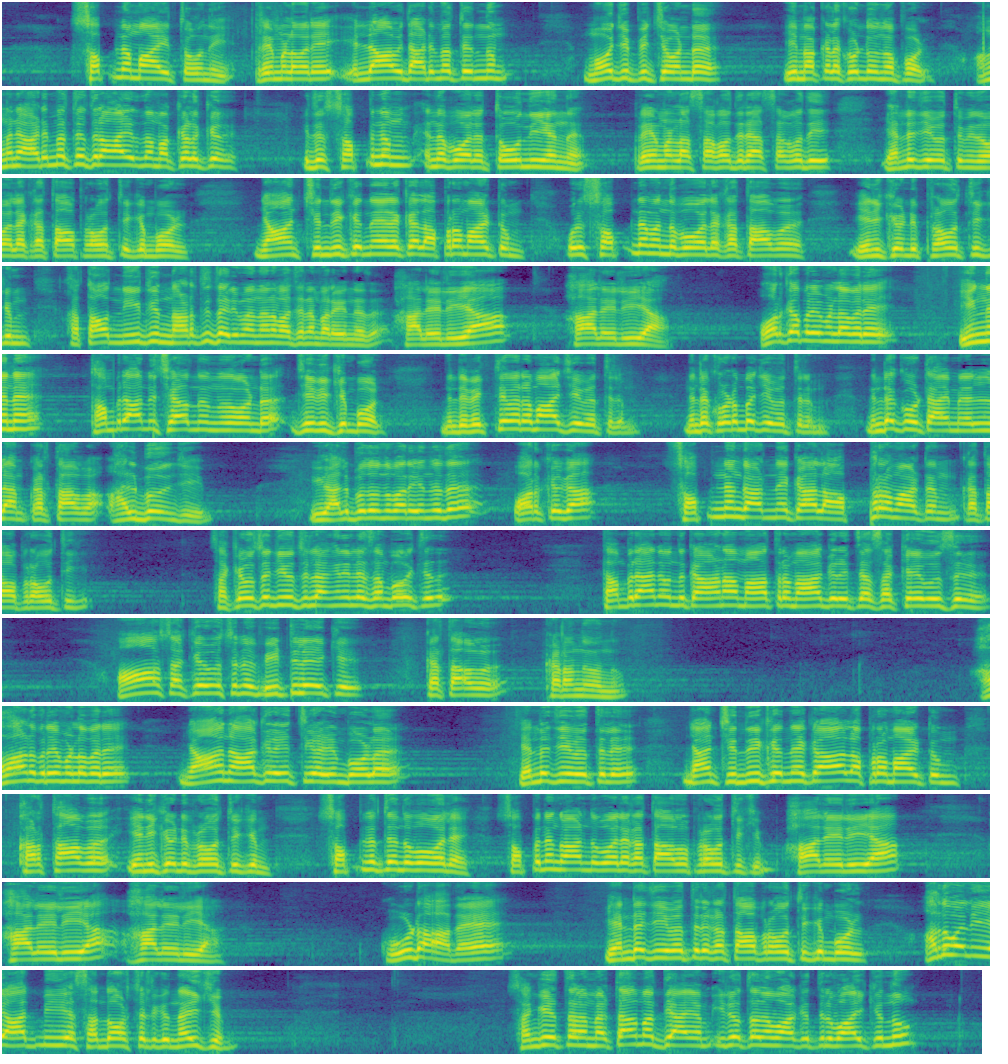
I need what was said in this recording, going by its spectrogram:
സ്വപ്നമായി തോന്നി. പ്രിയമുള്ളവരെ എല്ലാവിധ അടിമത്തിൽ നിന്നും മോചിപ്പിച്ചുകൊണ്ട് ഈ മക്കളെ കൊണ്ടുവന്നപ്പോൾ അങ്ങനെ അടിമത്തത്തിലായിരുന്ന മക്കൾക്ക് ഇത് സ്വപ്നം എന്ന പോലെ തോന്നിയെന്ന്. പ്രിയമുള്ള സഹോദര സഹോദരി എന്റെ ജീവിതത്തിലും ഇതുപോലെ കർത്താവ് പ്രവർത്തിക്കുമ്പോൾ ഞാൻ ചിന്തിക്കുന്നതിനേക്കാൾ അപ്പുറമായിട്ടും ഒരു സ്വപ്നം എന്ന പോലെ കർത്താവ് എനിക്ക് വേണ്ടി പ്രവർത്തിക്കും. കർത്താവ് നീതി നടത്തി തരുമെന്നാണ് വചനം പറയുന്നത്. ഹാലലിയ ഹാലലിയ ഓർക്ക പ്രിയമുള്ളവരെ ഇങ്ങനെ തമ്പുരാന് ചേർന്ന് നിന്നുകൊണ്ട് ജീവിക്കുമ്പോൾ നിന്റെ വ്യക്തിപരമായ ജീവിതത്തിലും നിന്റെ കുടുംബ ജീവിതത്തിലും നിന്റെ കൂട്ടായ്മയിലെല്ലാം കർത്താവ് അത്ഭുതം ചെയ്യും. ഈ അത്ഭുതം എന്ന് പറയുന്നത് ഓർക്കുക സ്വപ്നം കാണുന്നേക്കാൾ അപ്പുറമായിട്ടും കർത്താവ് പ്രവർത്തിക്കും. സഖ്യവസം ജീവിതത്തിൽ അങ്ങനെയല്ലേ സംഭവിച്ചത്? തമ്പുരാനെ ഒന്ന് കാണാൻ മാത്രം ആഗ്രഹിച്ച സഖ്യവസ് ആ സഖ്യവസിന്റെ വീട്ടിലേക്ക് കർത്താവ് കടന്നു വന്നു. അതാണ് പ്രിയമുള്ളവരെ ഞാൻ ആഗ്രഹിച്ചു കഴിയുമ്പോൾ എന്റെ ജീവിതത്തിൽ ഞാൻ ചിന്തിക്കുന്നേക്കാൾ അപ്പുറമായിട്ടും കർത്താവ് എനിക്ക് വേണ്ടി പ്രവർത്തിക്കും. സ്വപ്നത്തിന്റെ പോലെ സ്വപ്നം കാണുന്ന പോലെ കർത്താവ് പ്രവർത്തിക്കും. Hallelujah hallelujah hallelujah. കൂടാതെ എന്റെ ജീവിതത്തിൽ കർത്താവ് പ്രവർത്തിക്കുമ്പോൾ അത് വലിയ ആത്മീയ സന്തോഷത്തിലേക്ക് നയിക്കും. സങ്കീർത്തനം എട്ടാം അധ്യായം ഇരുപത്തൊന്ന് വാക്യത്തിൽ വായിക്കുന്നു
